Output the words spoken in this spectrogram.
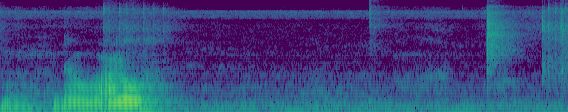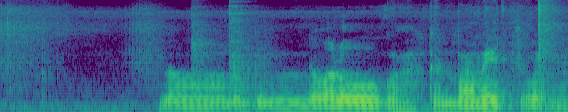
Ừ, đầu alo. Do đường kính đầu alo của cần 3 mét các bạn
